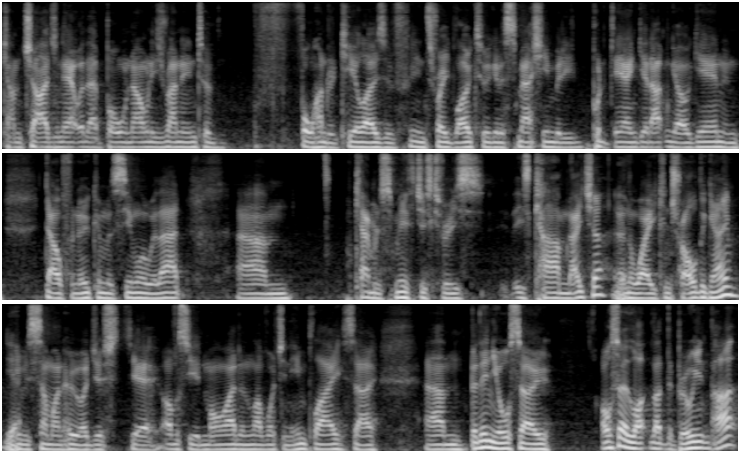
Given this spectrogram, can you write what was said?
come charging out with that ball, knowing he's running into 400 kilos of in three blokes who are going to smash him, but he'd put it down, get up, and go again. And Dale Finucane was similar with that. Um, Cameron Smith, just for his his calm nature and the way he controlled the game, Yeah. he was someone who I just yeah obviously admired and loved watching him play. So, um, but then you also also like like the brilliant part.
